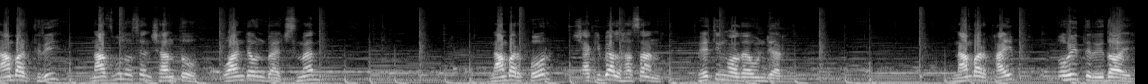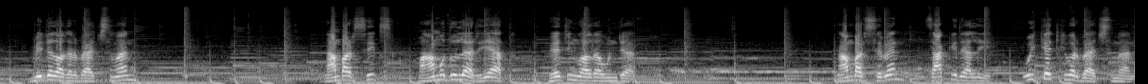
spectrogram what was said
number three Najmul Hossain Shanto one down batsman number four Shakib Al Hasan batting allrounder number five Towhid Hridoy middle order batsman number six Mahmudullah Riyad batting allrounder number seven Jaker Ali wicketkeeper batsman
